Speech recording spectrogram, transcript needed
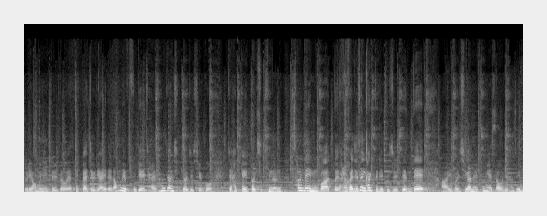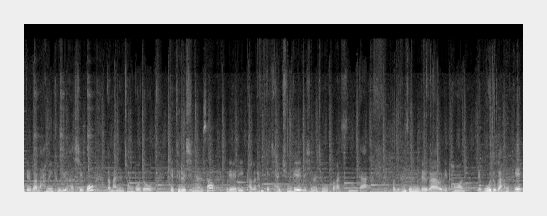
우리 어머니들도 여태까지 우리 아이들 너무 예쁘게 잘 성장시켜 주시고 이제 학교 입학시키는 설레임과 또 여러 가지 생각들이 드실 텐데 아, 이번 시간을 통해서 우리 선생님들과 많은 교류하시고 또 많은 정보도 이렇게 들으시면서 우리 아이들 입학을 함께 잘 준비해 주시면 좋을 것 같습니다. 우리 선생님들과 우리 병원 우리 모두가 함께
